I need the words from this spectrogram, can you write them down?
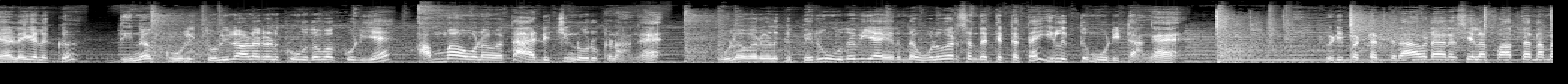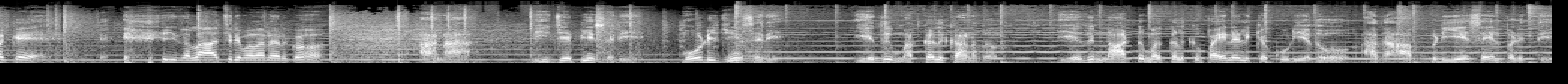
ஏழைகளுக்கும் தினக்கூலி தொழிலாளர்களுக்கும் உதவக்கூடிய அம்மா உணவகத்தை அடிச்சு நொறுக்குனாங்க. உழவர்களுக்கு பெரும் உதவியாக இருந்த உழவர் சந்தை திட்டத்தை இழுத்து மூடிட்டாங்க. இப்படிப்பட்ட திராவிட அரசியலை பார்த்தா நமக்கு இதெல்லாம் ஆச்சரியமாக தானே இருக்கும். ஆனால் பிஜேபியும் சரி மோடிஜியும் சரி எது மக்களுக்கானதோ எது நாட்டு மக்களுக்கு பயனளிக்கக்கூடியதோ அதை அப்படியே செயல்படுத்தி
